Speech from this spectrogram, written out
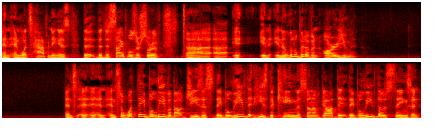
And, and what's happening is the, the disciples are sort of uh, uh, in, in a little bit of an argument. And, and, and so what they believe about Jesus, they believe that he's the king, the son of God. They, they believe those things and,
